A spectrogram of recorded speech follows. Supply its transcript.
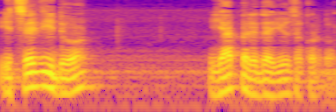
І це відео я передаю за кордон.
